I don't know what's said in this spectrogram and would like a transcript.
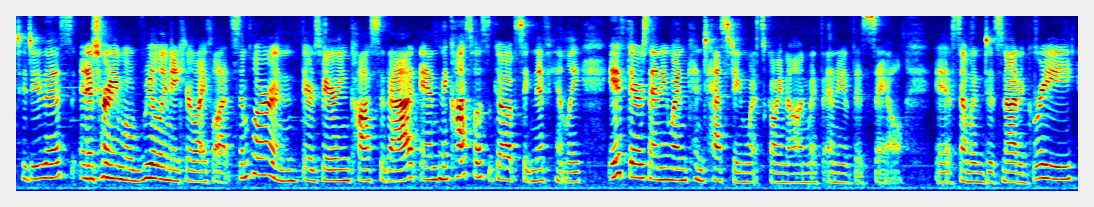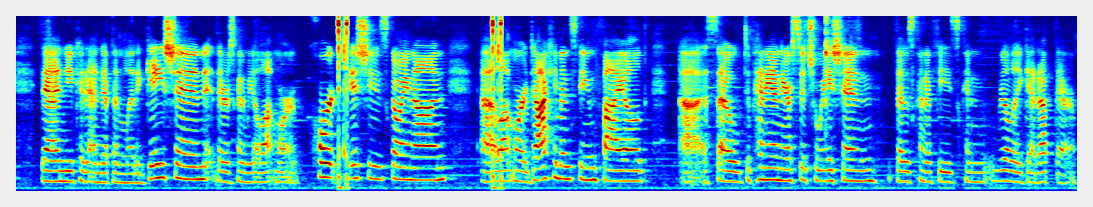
to do this, an attorney will really make your life a lot simpler and there's varying costs to that. And the cost will go up significantly if there's anyone contesting what's going on with any of this sale. If someone does not agree, then you could end up in litigation. There's gonna be a lot more court issues going on, a lot more documents being filed. Uh, so depending on your situation, those kind of fees can really get up there.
